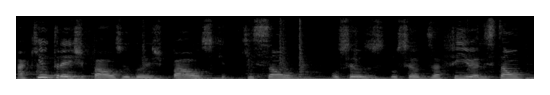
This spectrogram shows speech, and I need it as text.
Aqui o 3 de paus e o 2 de paus, que, que são os seus, o seu desafio, eles estão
